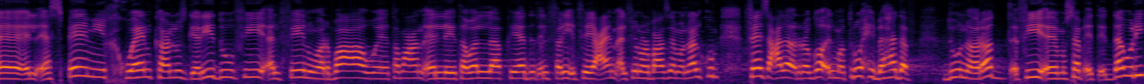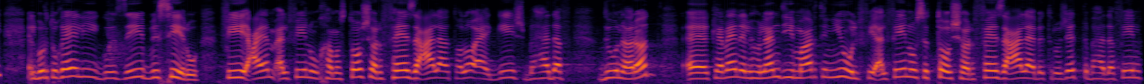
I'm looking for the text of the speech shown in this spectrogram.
الإسباني خوان كارلوس جاريدو في 2004 وطبعا اللي تولى قيادة الفريق في عام 2004 زي ما قلنا لكم فاز على الرجاء المطروحي بهدف دون رد في مسابقة الدوري. البرتغالي جوزيه بيسيرو في عام 2015 فاز على طلائع الجيش بهدف دون رد. آه كمان الهولندي مارتن يول في 2016 فاز على بتروجيت بهدفين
